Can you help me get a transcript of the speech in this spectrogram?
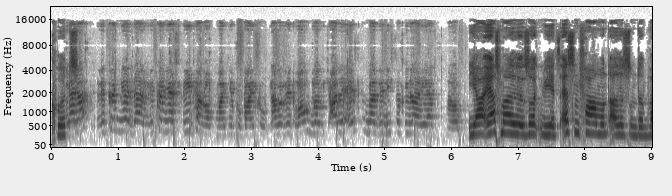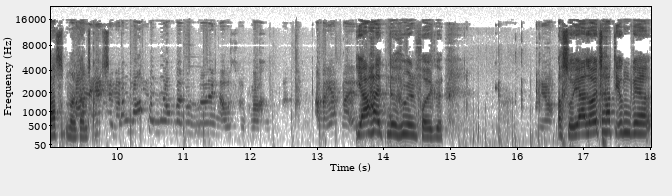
Kurz. lass, wir können ja da, wir können ja später noch mal hier vorbeigucken. Aber wir brauchen, glaube ich, alle Essen, weil wir nicht so viele Herzen haben. Ja, erstmal sollten wir jetzt Essen farmen und alles und dann wartet mal ganz kurz. Und danach können wir noch mal so einen Höhlenausflug machen. Aber erstmal Essen. Ja, halt eine Höhlenfolge. Ja. Ach so, ja, Leute, hat irgendwer.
